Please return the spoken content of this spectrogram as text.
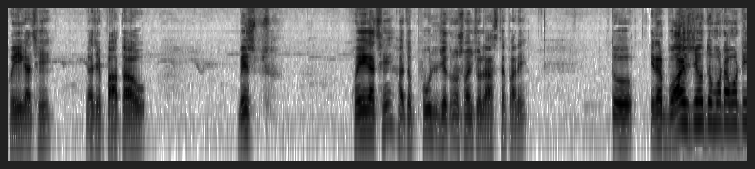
হয়ে গেছে, গাছের পাতাও বেশ হয়ে গেছে, হয়তো ফুল যে কোনো সময় চলে আসতে পারে। তো এটার বয়স যেহেতু মোটামুটি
